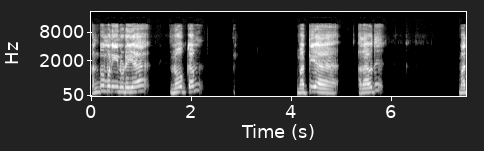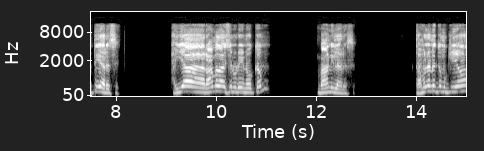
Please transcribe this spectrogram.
அன்புமணியினுடைய நோக்கம் மத்திய அதாவது மத்திய அரசு. ஐயா ராமதாசினுடைய நோக்கம் மாநில அரசு. தமிழனுக்கு முக்கியம்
